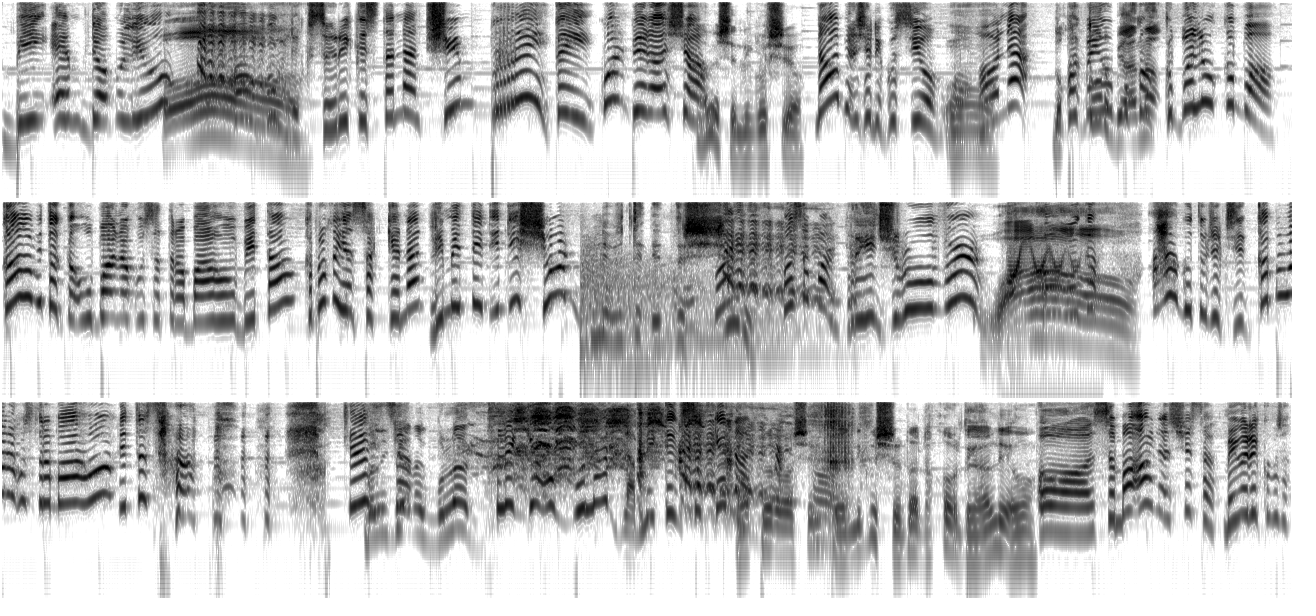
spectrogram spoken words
BMW? Oh. Oh, luxury kistanan. Siyempre, kay Kuan biya na siya. Ano siya negosyo? Nabi na siya negosyo. Oo. Oh, na. Pag may Doktor na. ka, kabalo ka ba? Kami bitag kauban ako sa trabaho, bitaw. Kabalo kayang sakyanan? Limited edition. Limited edition. Basta man, Range Rover. Wow. Ah, gusto dyan. Kapawan ako sa trabaho. Dito sa... Baligyan nagbulag. Baligyan og bulan. Lamig kag sakyanan. Oh, pero siyempre, negosyo na ako. Tingali, oh. Oh, sumaan na siya sa... May nga ko sa...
